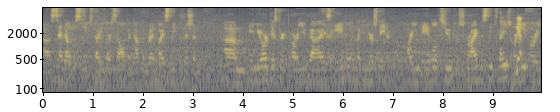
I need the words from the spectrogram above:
uh, send out the sleep studies ourselves and have them read by a sleep physician. Um, in your district, are you guys able, and like in your state, are you able to prescribe the sleep studies? Or yes. you, or you,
